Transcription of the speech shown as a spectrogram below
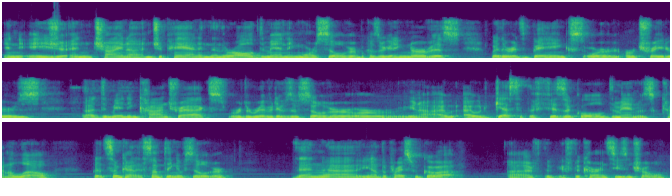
in Asia and China and Japan, and then they're all demanding more silver because they're getting nervous, whether it's banks or, or traders uh, demanding contracts or derivatives of silver, or you know, I, w- I would guess that the physical demand was kind of low, but some kind of something of silver, then uh, you know the price would go up uh, if the if the currency's in trouble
